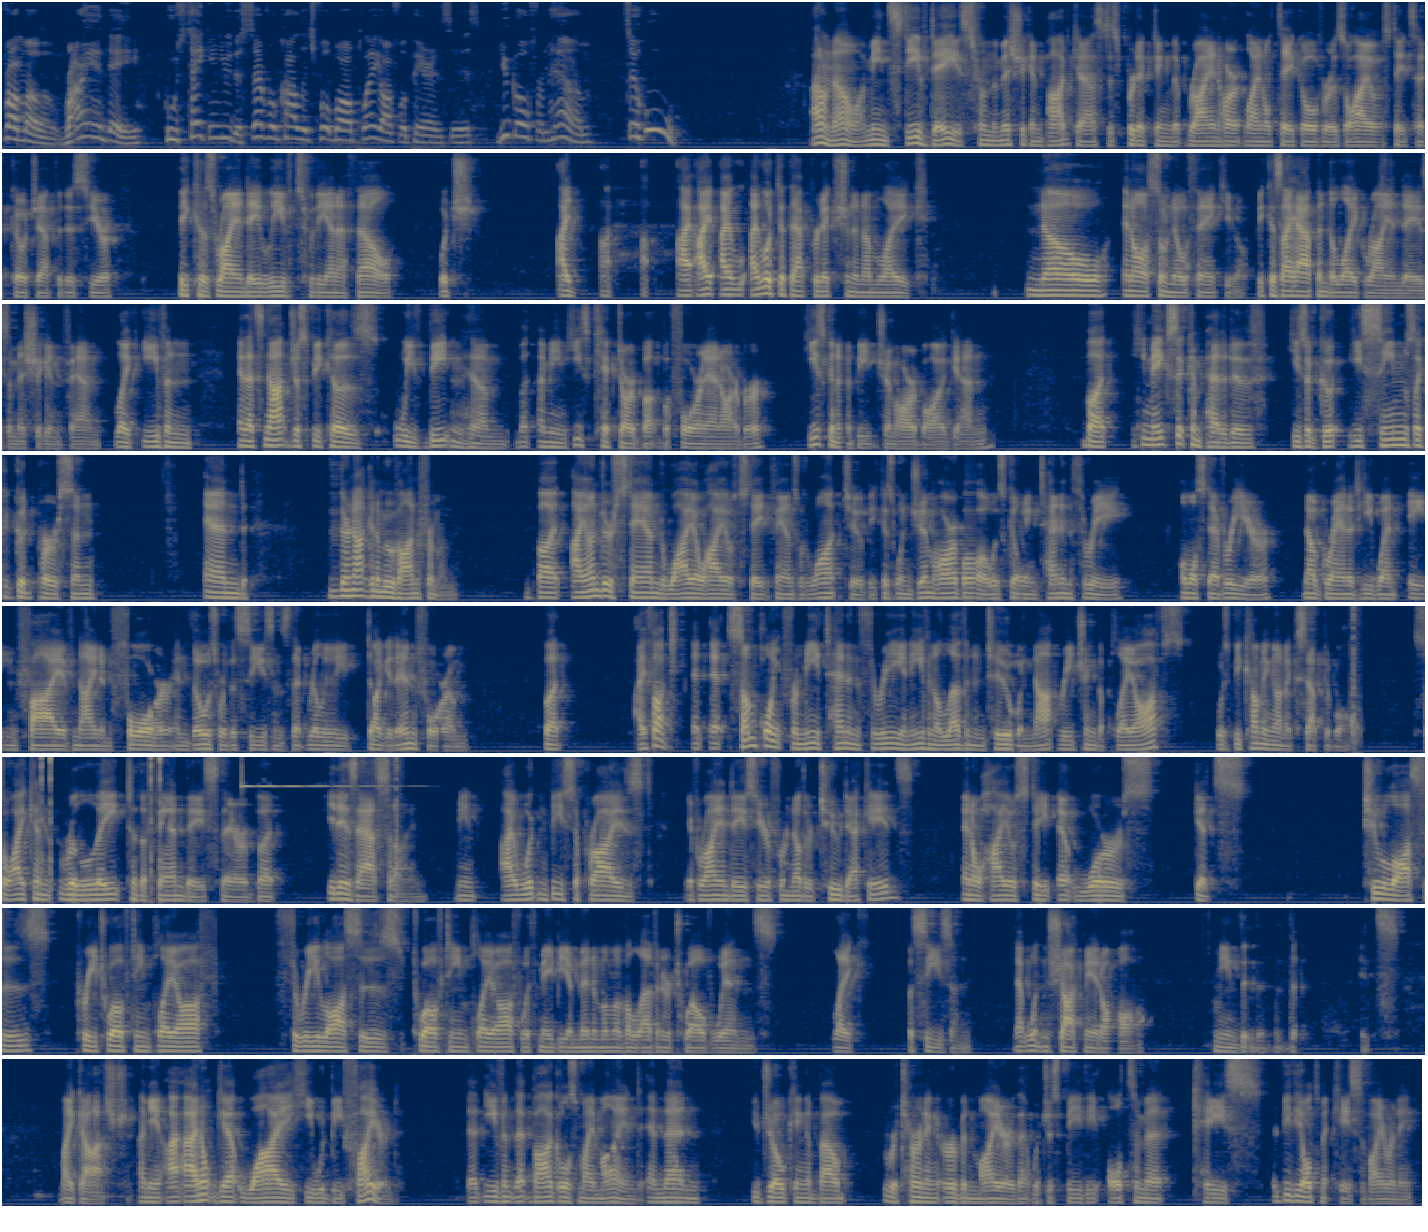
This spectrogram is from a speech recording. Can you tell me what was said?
from a Ryan Day who's taken you to several college football playoff appearances? You go from him to who? I don't know. I mean, Steve Deace from the Michigan podcast is predicting that Brian Hartline will take over as Ohio State's head coach after this year because Ryan Day leaves for the NFL, which I I I I, I looked at that prediction and I'm like, no, and also no, thank you, because I happen to like Ryan Day as a Michigan fan. Like even, and that's not just because we've beaten him, but I mean he's kicked our butt before in Ann Arbor he's going to beat Jim Harbaugh again. But he makes it competitive. He's a good. He seems like a good person, and they're not going to move on from him. But I understand why Ohio State fans would want to because when Jim Harbaugh was going ten and three almost every year. Now, granted, he went eight and five, nine and four, and those were the seasons that really dug it in for him. But I thought at, at, some point for me, 10 and 3 and even 11 and 2 when not reaching the playoffs was becoming unacceptable. So I can relate to the fan base there, but it is asinine. I mean, I wouldn't be surprised if Ryan Day's here for another two decades and Ohio State at worst gets two losses pre 12 team playoff, three losses, 12 team playoff with maybe a minimum of 11 or 12 wins, like a season. That wouldn't shock me at all. I mean, the, the, the, it's my gosh. I mean, I, I don't get why he would be fired. That even that boggles my mind. And then you joking about returning Urban Meyer, that would just be the ultimate case. It'd be the ultimate case of irony.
